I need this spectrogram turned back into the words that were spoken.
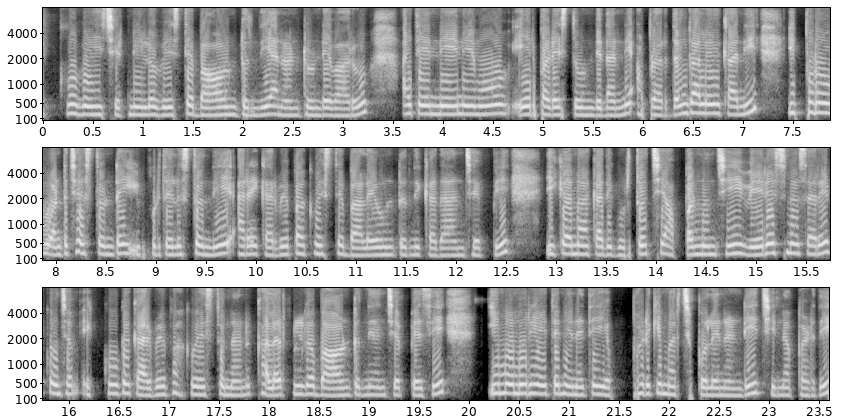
ఎక్కువ వేయి చట్నీలో వేస్తే బాగుంటుంది అని అంటుండేవారు. అయితే నేనేమో ఏర్పడేస్తూ ఉండేదాన్ని. అప్పుడు అర్థం కాలేదు కానీ ఇప్పుడు వంట చేస్తుంటే ఇప్పుడు తెలుస్తుంది అరే కరివేపాకు వేస్తే భలే ఉంటుంది కదా అని చెప్పి. ఇక నాకు అది గుర్తొచ్చి అప్పటి నుంచి వేరేసినా సరే కొంచెం ఎక్కువగా కరివేపాకు వేస్తున్నాను. కలర్ఫుల్గా బాగుంటుంది అని చెప్పేసి ఈ మెమొరీ అయితే నేనైతే ఎప్పటికీ మర్చిపోలేనండి చిన్నప్పటిది.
